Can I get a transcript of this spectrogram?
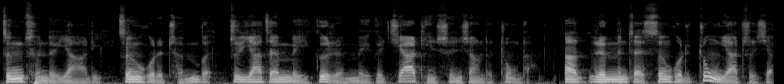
生存的压力、生活的成本是压在每个人、每个家庭身上的重担。那人们在生活的重压之下，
